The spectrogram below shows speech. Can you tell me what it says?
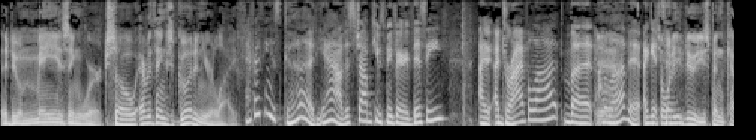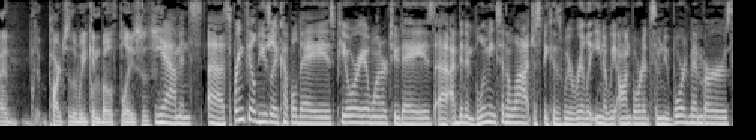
They do amazing work. So everything's good in your life. Everything is good. Yeah, this job keeps me very busy. I, I drive a lot, but I love it. I get So to. what do you do? You spend kind of parts of the week in both places. Yeah, I'm in uh, Springfield usually a couple days, Peoria one or two days. Uh, I've been in Bloomington a lot just because we're really, you know, we onboarded some new board members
